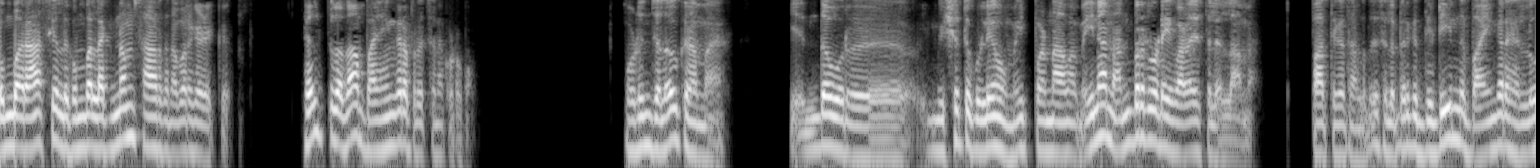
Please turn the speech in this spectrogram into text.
கும்ப ராசி அல்லது கும்ப லக்னம் சார்ந்த நபர்களுக்கு ஹெல்த்தில் தான் பயங்கர பிரச்சனை கொடுக்கும். முடிஞ்ச அளவுக்கு நம்ம எந்த ஒரு விஷயத்துக்குள்ளேயும் மீட் பண்ணாம மெயினா நண்பர்களுடைய வளையத்துல இல்லாம பார்த்துக்கிறது நல்லது. சில பேருக்கு திடீர்னு பயங்கர லோ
